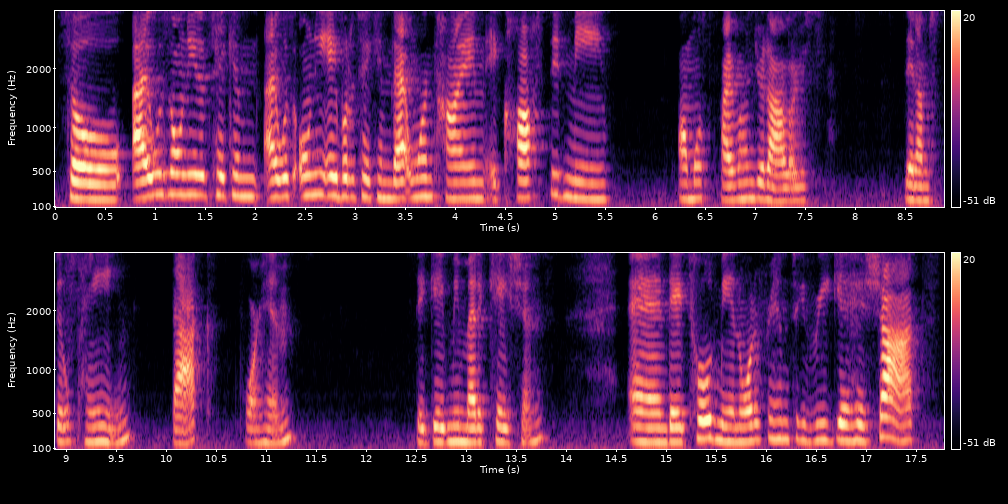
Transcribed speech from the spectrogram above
So i was only to take him i was only able to take him that one time. It costed me almost $500 that I'm still paying back for him. They gave me medications and they told me in order for him to re-get his shots,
